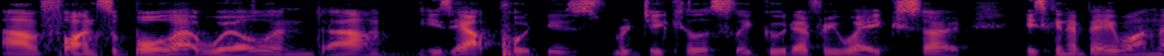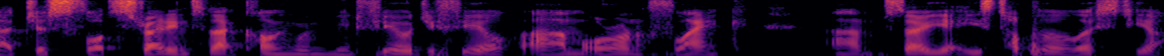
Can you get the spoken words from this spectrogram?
um, finds the ball at will, and um, his output is ridiculously good every week. So he's going to be one that just slots straight into that Collingwood midfield, you feel, um, or on a flank. Um, so yeah, he's top of the list here.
